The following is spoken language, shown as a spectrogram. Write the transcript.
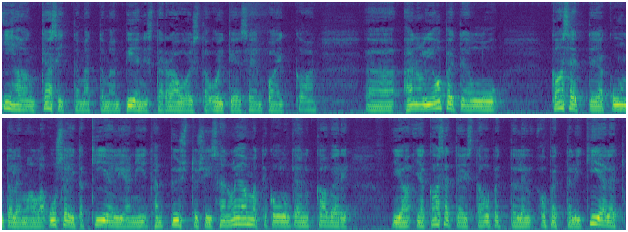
ihan käsittämättömän pienistä raoista oikeaan paikkaan. Hän oli opetellut kasetteja kuuntelemalla useita kieliä, niin hän pystyi siis, hän oli ammattikoulun käynyt kaveri, ja, ja kaseteista opetteli, opetteli kielet.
